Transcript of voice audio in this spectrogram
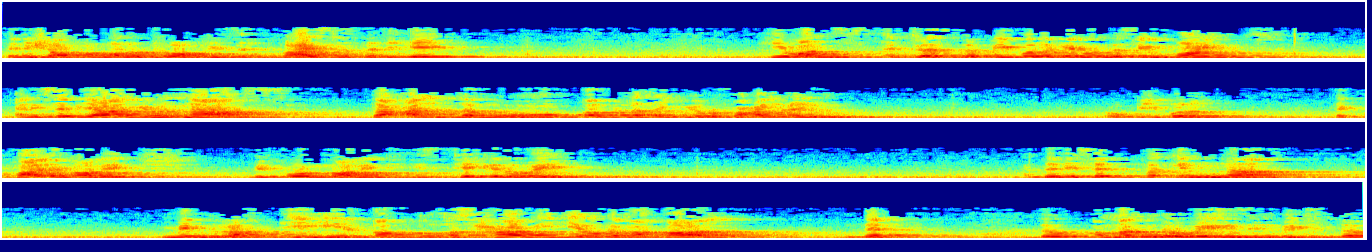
finish off on one or two of his advices that he gave he once addressed the people again on the same point, and he said, Ya ayyuhan nas, ta'allamu qabla an yurfa al-ilm. O people, acquire knowledge before knowledge is taken away. And then he said, فَإِنَّ من رفعه قبض أصحابه أو كما قال that the, among the ways in which the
